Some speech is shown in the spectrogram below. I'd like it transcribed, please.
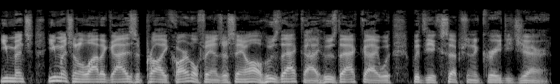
you mentioned you mentioned a lot of guys that probably Cardinal fans are saying, "Oh, who's that guy? Who's that guy?" With with the exception of Grady Jarrett.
